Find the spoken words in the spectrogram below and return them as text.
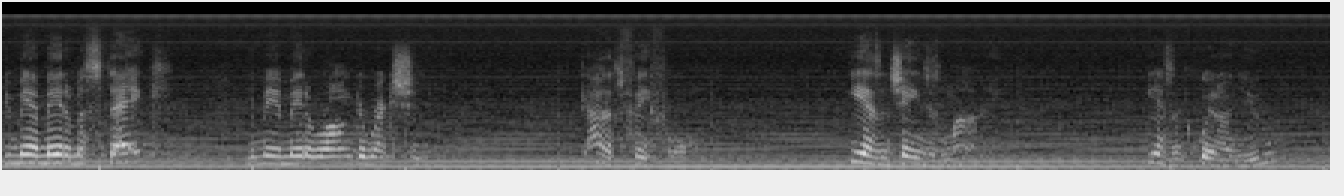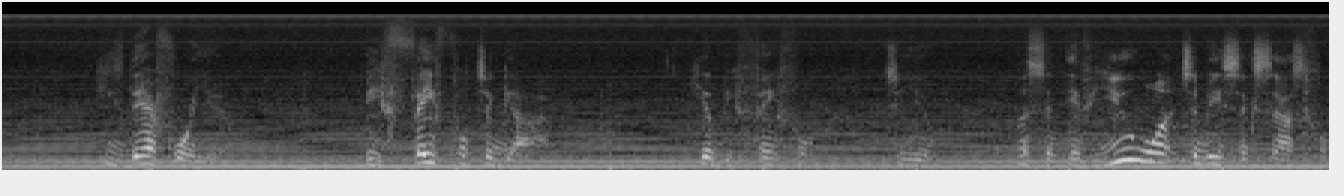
You may have made a mistake. You may have made a wrong direction. God is faithful. He hasn't changed his mind. He hasn't quit on you. He's there for you. Be faithful to God. He'll be faithful to you. Listen, if you want to be successful,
